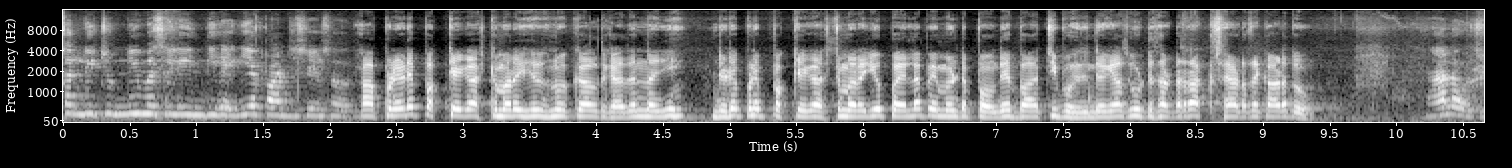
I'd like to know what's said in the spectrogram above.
ਕੱਲੀ ਚੁੰਨੀ ਮਸਲੀਨ ਦੀ ਹੈਗੀ ਆ 5-600 ਦੀ। ਆਪਣੇ ਜਿਹੜੇ ਪੱਕੇ ਕਸਟਮਰ ਆ ਜੀ ਤੁਹਾਨੂੰ ਇੱਕ ਗੱਲ ਤਾਂ ਕਹਿ ਦਿੰਦਾ ਜੀ ਜਿਹੜੇ ਆਪਣੇ ਪੱਕੇ ਕਸਟਮਰ ਆ ਜੀ ਉਹ ਪਹਿਲਾਂ ਪੇਮੈਂਟ ਪਾਉਂਦੇ ਆ, ਬਾਅਦ ਚ ਹੀ ਪੁੱਛ ਦਿੰਦੇ ਕਿ ਆਹ ਸੂਟ ਸਾਡਾ ਰੱਖ ਸਾਈਡ ਤੇ ਕੱਢ ਦਿਓ ਆ ਲਓ ਜੀ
